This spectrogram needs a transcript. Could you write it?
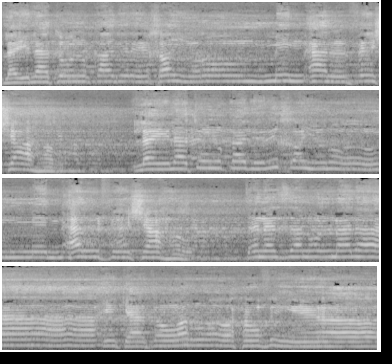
ليلة القدر خير من ألف شهر. ليلة القدر خير من ألف شهر. تنزل الملائكة والروح فيها.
